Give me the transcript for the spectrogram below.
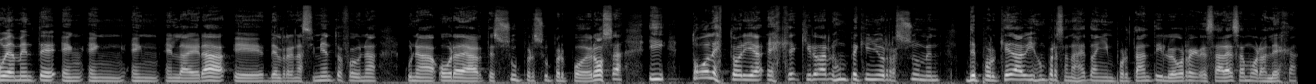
Obviamente en, la era eh, del Renacimiento fue una, una obra de arte súper, súper poderosa. Y toda la historia es que quiero darles un pequeño resumen de por qué David es un personaje tan importante y luego regresar a esa moraleja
